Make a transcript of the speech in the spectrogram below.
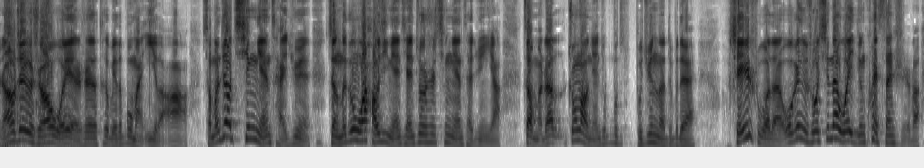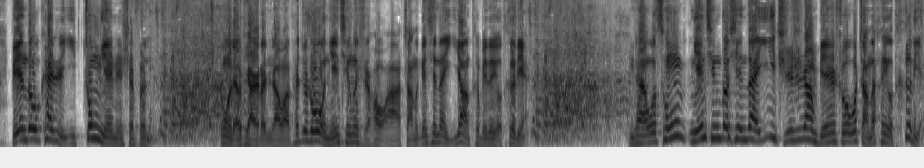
然后这个时候我也是特别的不满意了啊！什么叫青年才俊？整的跟我好几年前就是青年才俊一样，怎么着中老年就不不俊了，对不对？谁说的？我跟你说，现在我已经快三十了，别人都开始以中年人身份 跟我聊天了，你知道吧？他就说我年轻的时候啊，长得跟现在一样，特别的有特点。你看，我从年轻到现在，一直是让别人说我长得很有特点。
